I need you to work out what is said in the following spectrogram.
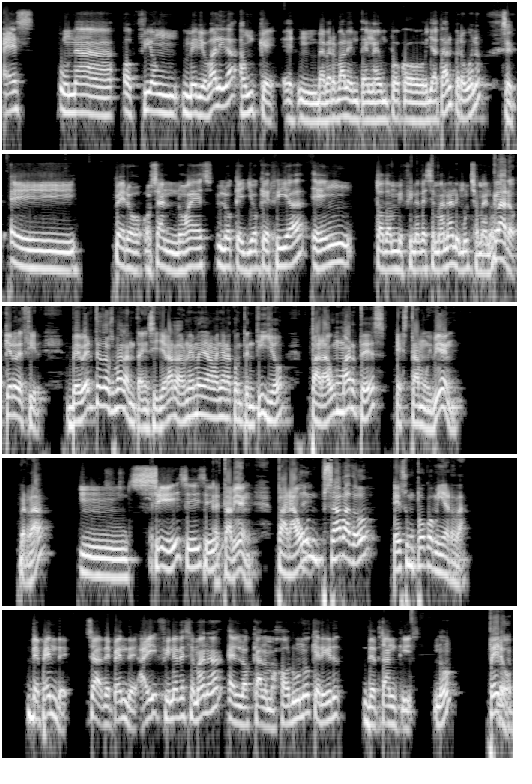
es una opción medio válida, aunque beber Valentine es un poco ya tal, pero bueno. sí. Eh, pero, o sea, no es lo que yo querría en todos mis fines de semana, ni mucho menos. Claro, quiero decir, beberte dos Valentines y llegar a la una y media de la mañana contentillo, para un martes está muy bien. ¿Verdad? Mm, sí, sí, sí. Está bien. Para un sábado es un poco mierda. Depende. O sea, depende. Hay fines de semana en los que a lo mejor uno quiere ir de tranquis, ¿no? Pero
